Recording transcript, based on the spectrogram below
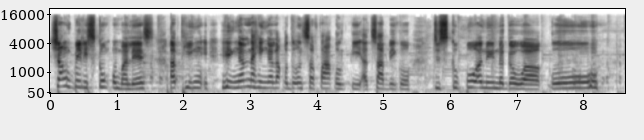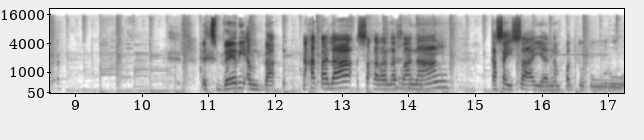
siyang bilis kong umalis. At hing, hingal na hingal ako doon sa faculty at sabi ko, Diyos ko po, ano yung nagawa ko? It's very nakatala sa karanasan ng kasaysayan ng pagtuturo.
